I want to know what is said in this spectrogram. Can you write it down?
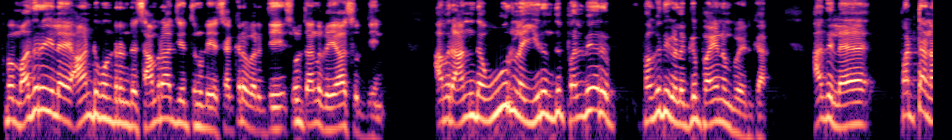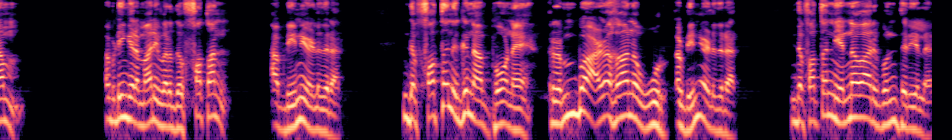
அப்போ மதுரையில் ஆண்டு கொண்டிருந்த சாம்ராஜ்யத்தினுடைய சக்கரவர்த்தி சுல்தான் கியாசுத்தீன். அவர் அந்த ஊரில் இருந்து பல்வேறு பகுதிகளுக்கு பயணம் போயிருக்கார். அதில் பட்டணம் அப்படிங்கிற மாதிரி வருது. ஃபதன் அப்படின்னு எழுதுறார். இந்த ஃபத்தனுக்கு நான் போனேன். ரொம்ப அழகான ஊர் அப்படின்னு எழுதுறார். இந்த ஃபத்தன் என்னவா இருக்கும்னு தெரியல.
